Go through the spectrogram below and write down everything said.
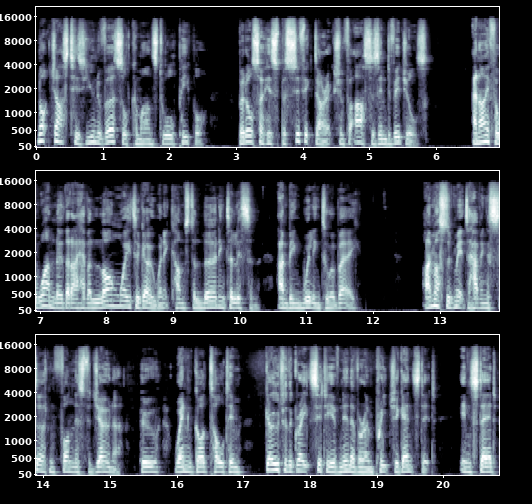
not just His universal commands to all people, but also His specific direction for us as individuals. And I, for one, know that I have a long way to go when it comes to learning to listen and being willing to obey. I must admit to having a certain fondness for Jonah, who, when God told him, Go to the great city of Nineveh and preach against it, instead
